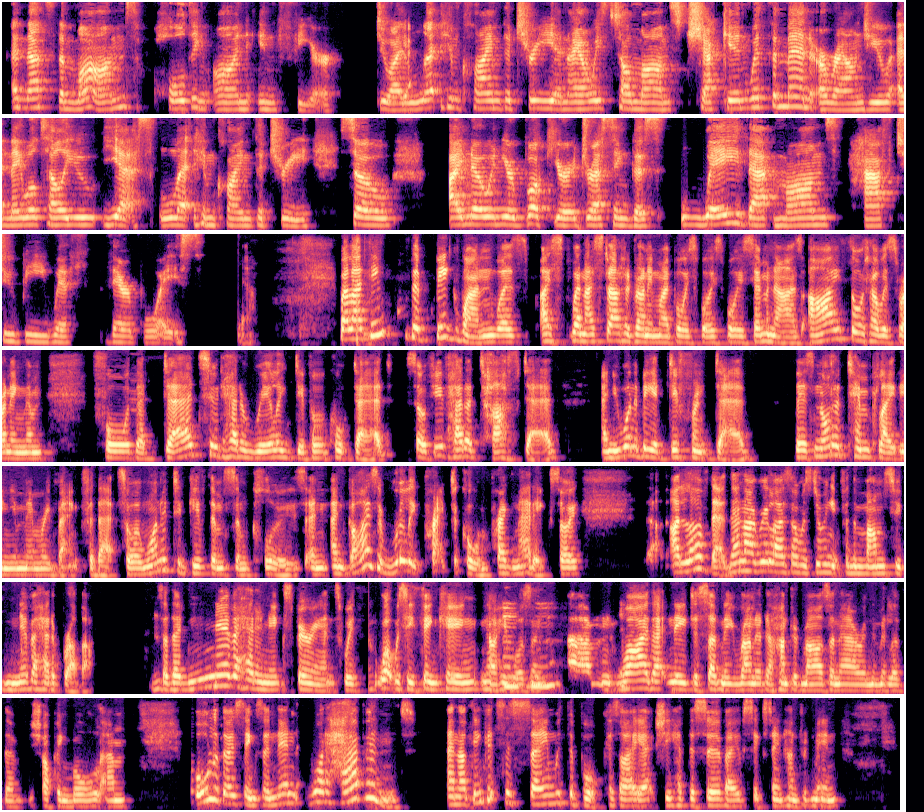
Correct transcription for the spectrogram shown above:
And that's the moms holding on in fear. Do I yeah. let him climb the tree? And I always tell moms, check in with the men around you, and they will tell you, yes, let him climb the tree. So I know in your book you're addressing this way that moms have to be with their boys. Yeah. Well, I think the big one was I, when I started running my Boys, Boys, Boys seminars, I thought I was running them for the dads who'd had a really difficult dad. So if you've had a tough dad and you want to be a different dad, there's not a template in your memory bank for that. So I wanted to give them some clues. And, and guys are really practical and pragmatic. So I love that. Then I realized I was doing it for the mums who'd never had a brother. So mm-hmm. they'd never had any experience with what was he thinking? No, he mm-hmm. wasn't. Um, why that need to suddenly run at 100 miles an hour in the middle of the shopping mall? Um, all of those things. And then what happened? And I think it's the same with the book because I actually had the survey of 1,600 men.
